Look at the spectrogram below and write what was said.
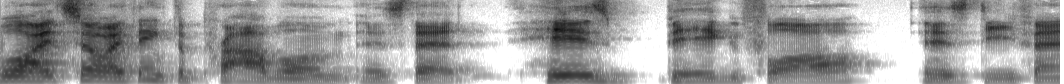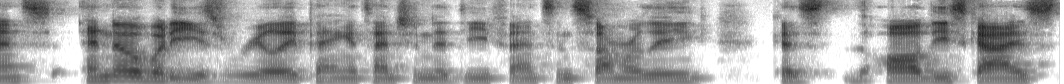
Well, I, so I think the problem is that his big flaw is defense, and nobody is really paying attention to defense in Summer League because all these guys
